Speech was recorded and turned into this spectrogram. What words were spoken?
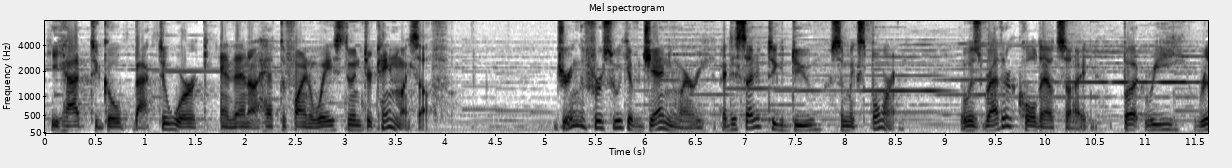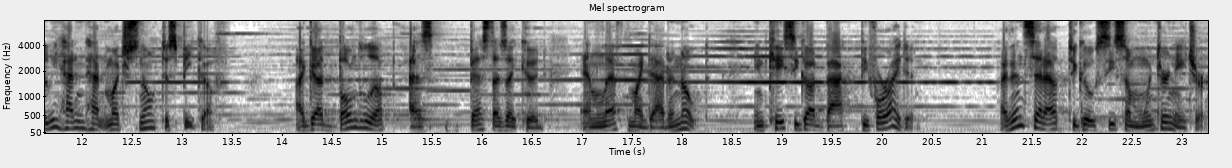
he had to go back to work and then I had to find ways to entertain myself. During the first week of January, I decided to do some exploring. It was rather cold outside, but we really hadn't had much snow to speak of. I got bundled up as best as I could and left my dad a note, in case he got back before I did. I then set out to go see some winter nature.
